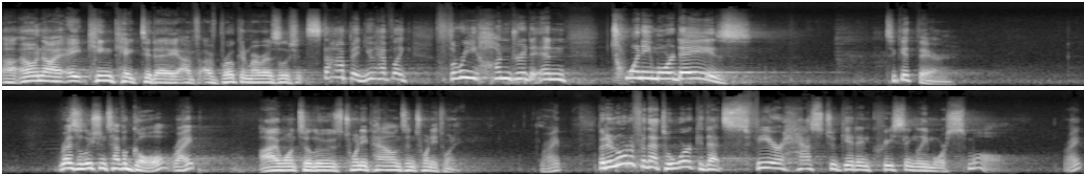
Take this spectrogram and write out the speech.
Uh, oh no, I ate king cake today. I've, I've broken my resolution. Stop it. You have like 320 more days to get there. Resolutions have a goal, right? I want to lose 20 pounds in 2020, right? But in order for that to work, that sphere has to get increasingly more small, right?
